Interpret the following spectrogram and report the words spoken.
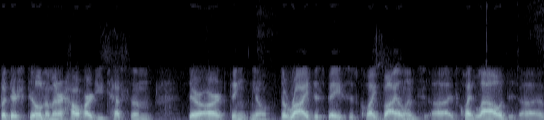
But they're still, no matter how hard you test them, there are things. You know, the ride to space is quite violent. Uh, it's quite loud. Uh,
